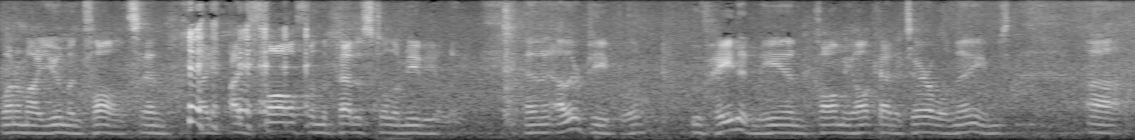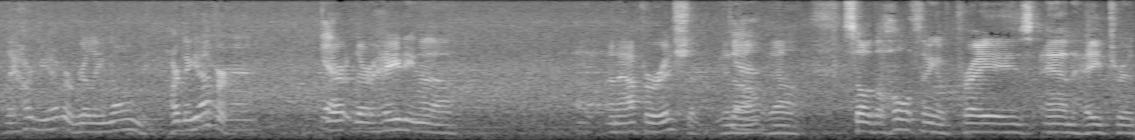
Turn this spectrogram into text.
one of my human faults, and I'd, I'd fall from the pedestal immediately. And other people who've hated me and call me all kind of terrible names, uh, they hardly ever really know me. Hardly ever. yeah. They're they're hating a, a an apparition, you know. Yeah. yeah. So the whole thing of praise and hatred,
